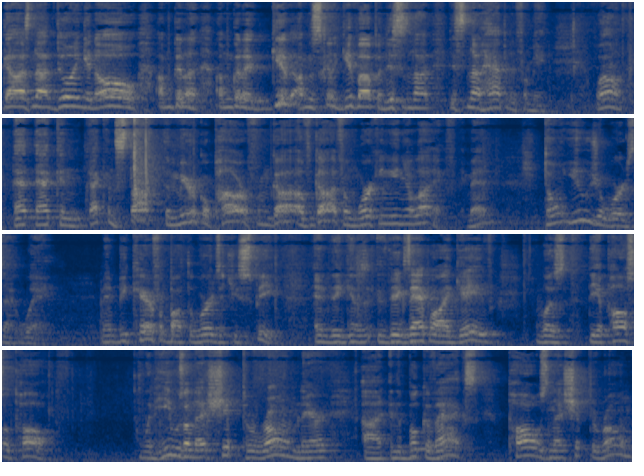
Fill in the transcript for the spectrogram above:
God's not doing it, oh, I'm gonna, I'm gonna give, I'm just gonna give up and this is not, this is not happening for me well, that, that, can, that can stop the miracle power from God, of God from working in your life. Amen? Don't use your words that way. Man, be careful about the words that you speak. And the, the example I gave was the Apostle Paul. When he was on that ship to Rome there uh, in the book of Acts, Paul was on that ship to Rome,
